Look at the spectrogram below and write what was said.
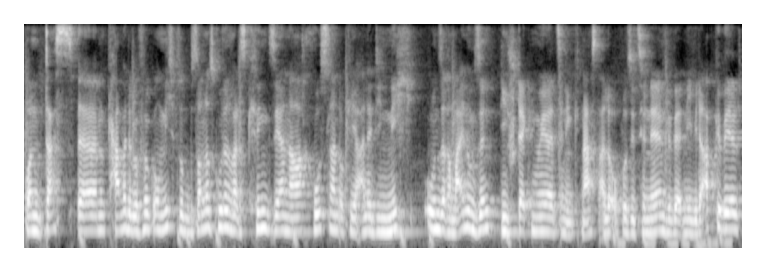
Und das äh, kam bei der Bevölkerung nicht so besonders gut an, weil das klingt sehr nach Russland. Okay, alle, die nicht unserer Meinung sind, die stecken wir jetzt in den Knast. Alle Oppositionellen, wir werden nie wieder abgewählt.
